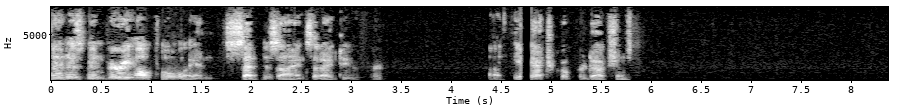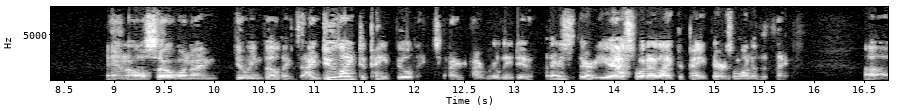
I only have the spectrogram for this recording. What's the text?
that has been very helpful in set designs that I do for uh, theatrical productions. And also when I'm doing buildings. I do like to paint buildings. I, I really do. There's there you asked what I like to paint, there's one of the things. Um,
